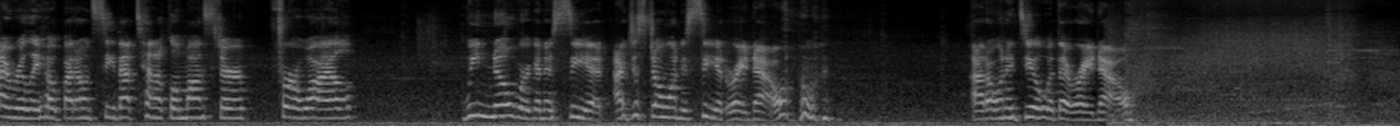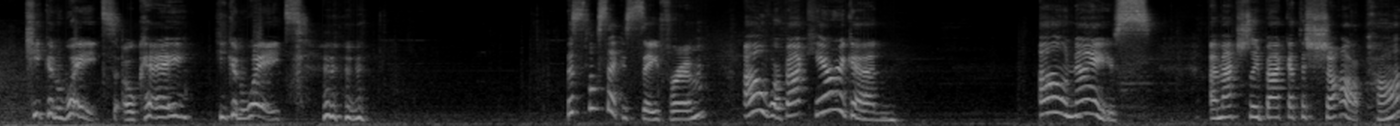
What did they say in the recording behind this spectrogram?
I really hope I don't see that tentacle monster for a while. We know we're gonna see it. I just don't want to see it right now. I don't want to deal with it right now. He can wait, okay? He can wait. this looks like a safe room. Oh, we're back here again. Oh, nice. I'm actually back at the shop, huh?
